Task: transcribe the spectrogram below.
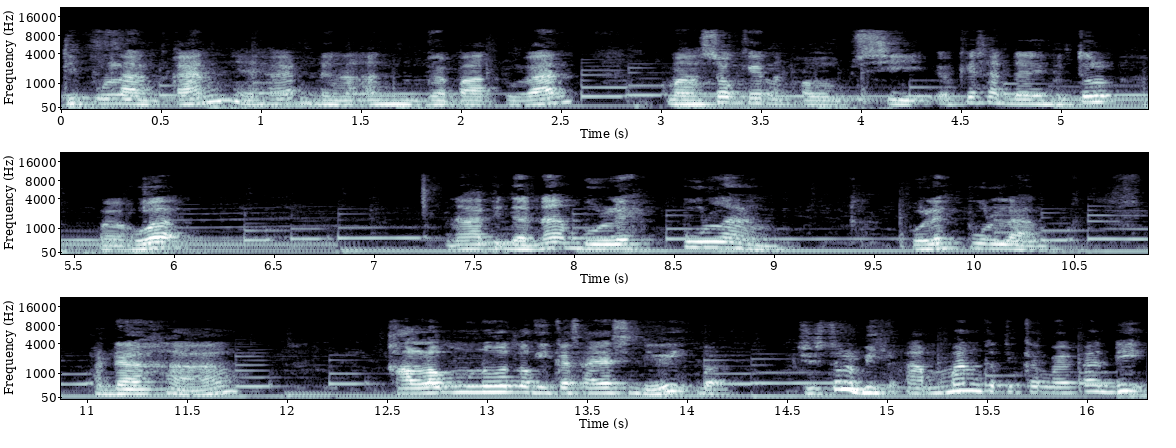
dipulangkan ya kan dengan beberapa aturan masuk yang korupsi. Oke sadari betul bahwa narapidana boleh pulang boleh pulang. Padahal kalau menurut logika saya sendiri justru lebih aman ketika mereka di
